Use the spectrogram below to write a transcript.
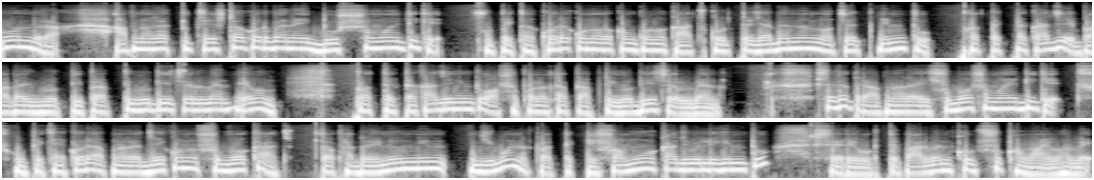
বন্ধুরা, আপনারা একটু চেষ্টা করবেন এই দুঃসময়টিকে উপেক্ষা করে কোনো রকম কোনো কাজ করতে যাবেন না, নচেত কিন্তু প্রত্যেকটা কাজে বাধা বিপত্তি প্রাপ্তি ঘটিয়ে চলবেন এবং প্রত্যেকটা কাজে কিন্তু অসফলতা প্রাপ্তি ঘটিয়ে চলবেন সেক্ষেত্রে আপনারা এই শুভ সময়টিকে উপেক্ষা করে আপনারা যে কোনো শুভ কাজ তথা দৈনন্দিন জীবনের প্রত্যেকটি সমূহ কাজগুলি কিন্তু সেরে উঠতে পারবেন খুব সুখময়ভাবে।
